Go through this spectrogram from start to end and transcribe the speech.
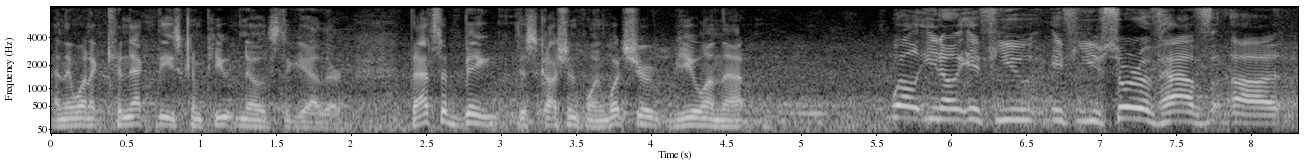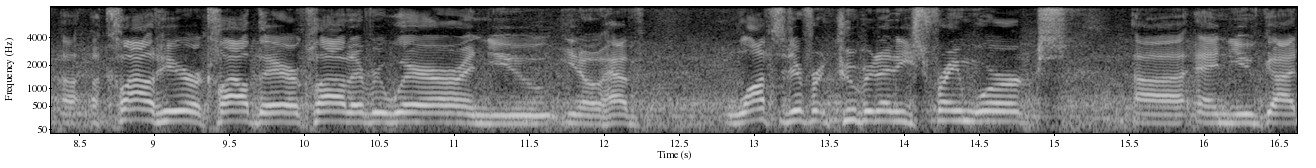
and they want to connect these compute nodes together. That's a big discussion point. What's your view on that? Well, you know, if you if you sort of have a, a cloud here, a cloud there, a cloud everywhere, and you you know have lots of different Kubernetes frameworks, uh, and you've got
